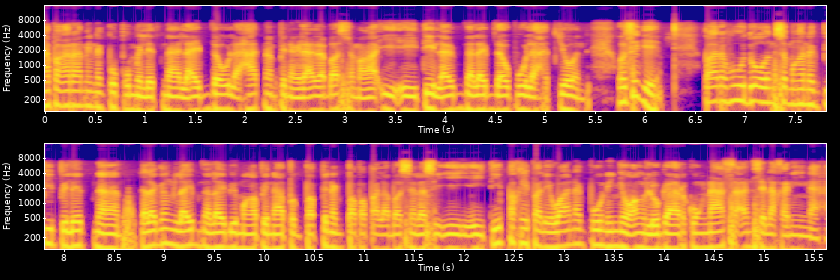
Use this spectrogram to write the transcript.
napakaraming nagpupumilit na live daw lahat ng pinaglalabas ng mga EAT, live na live daw po lahat 'yon. O sige, para po doon sa mga nagpipilit na talagang live na live yung mga pinapagpa, pinagpapapalabas nila si EAT, pakipaliwanag po ninyo ang lugar kung nasaan sila kanina.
